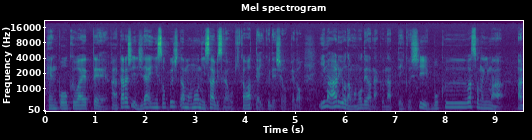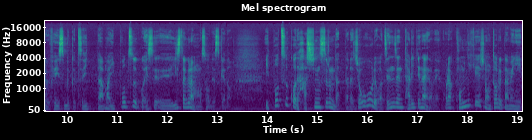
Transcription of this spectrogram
変更を加えて新しい時代に即したものにサービスが置き換わってはいくでしょうけど今あるようなものではなくなっていくし僕はその今ある Facebook、Twitter、まあ、一方通行、S、インスタグラムもそうですけど一方通行で発信するんだったら情報量が全然足りてないのでこれはコミュニケーションを取るために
